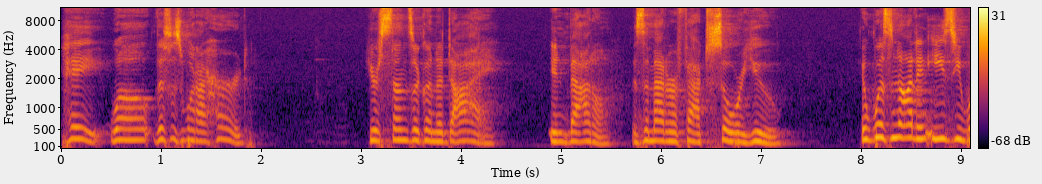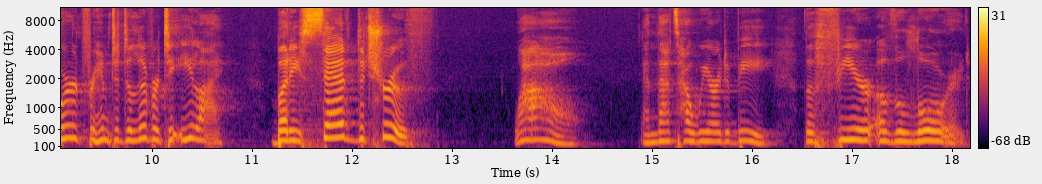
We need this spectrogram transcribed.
Hey, well, this is what I heard. Your sons are going to die in battle. As a matter of fact, so are you. It was not an easy word for him to deliver to Eli, but he said the truth. Wow. And that's how we are to be the fear of the Lord.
